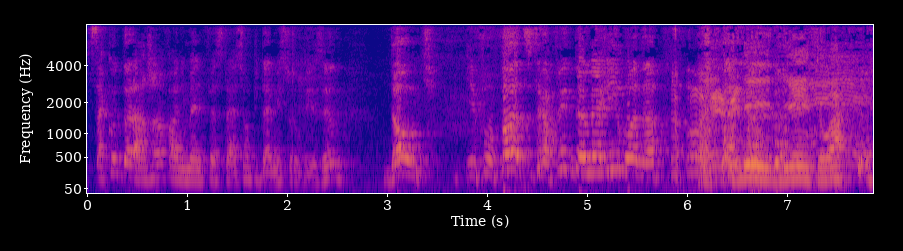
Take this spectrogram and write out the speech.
ça coûte de l'argent faire des manifestations puis d'aller sur des îles. Donc, il faut faire du trafic de marijuana. Les liens, toi.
